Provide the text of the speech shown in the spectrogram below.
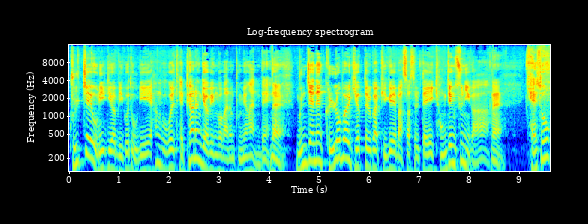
굴제 우리 기업이고도 우리 한국을 대표하는 기업인 것만은 분명한데 네, 문제는 글로벌 기업들과 비교해 봤었을 때이 경쟁 순위가 네, 계속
